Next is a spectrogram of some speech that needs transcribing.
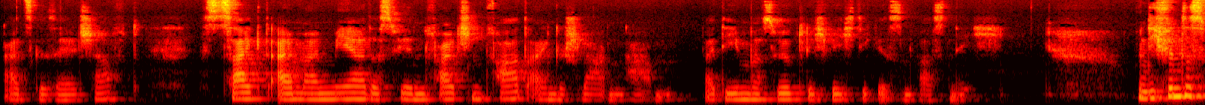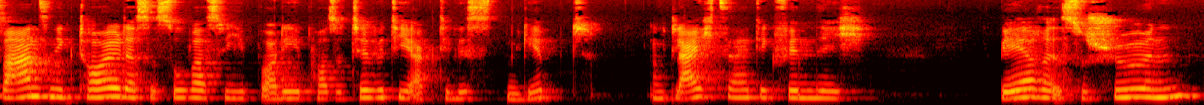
als Gesellschaft. Es zeigt einmal mehr, dass wir einen falschen Pfad eingeschlagen haben, bei dem, was wirklich wichtig ist und was nicht. Und ich finde es wahnsinnig toll, dass es sowas wie Body Positivity Aktivisten gibt. Und gleichzeitig finde ich, wäre es so schön,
